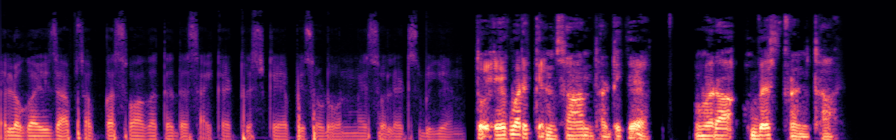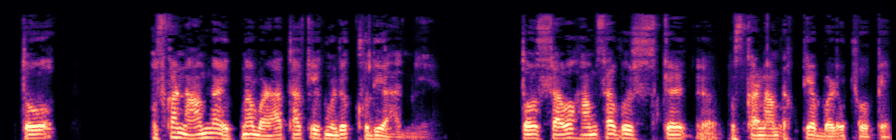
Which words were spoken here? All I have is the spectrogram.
हेलो गाइस आप सबका स्वागत है द साइकेट्रिस्ट के एपिसोड वन में सो लेट्स बिगिन तो एक बार एक इंसान था, ठीक है? मेरा बेस्ट फ्रेंड था। तो उसका नाम ना इतना बड़ा था कि मुझे खुद याद नहीं है। तो सब, हम सब उसके, उसका नाम रखते हैं बड़े छोटे।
